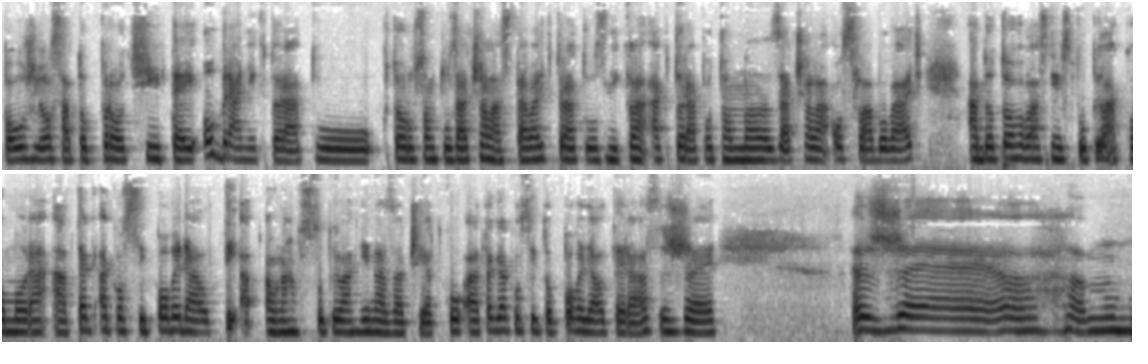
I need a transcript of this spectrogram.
použilo sa to proti tej obrane, ktorá tu, ktorú som tu začala stavať, ktorá tu vznikla a ktorá potom začala oslabovať a do toho vlastne vstúpila komora a tak ako si povedal ty, a ona vstúpila hneď na začiatku a tak ako si to povedal teraz, že uh, že um,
